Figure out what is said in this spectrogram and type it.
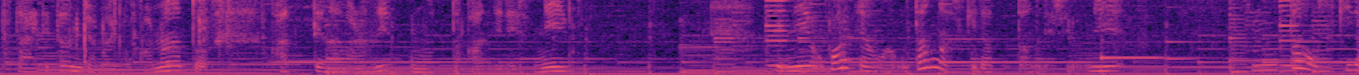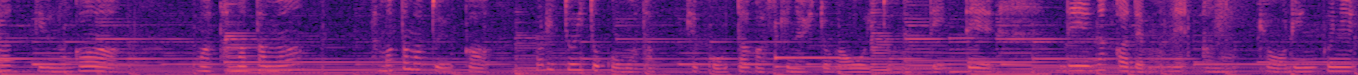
伝えてたんじゃないのかなと勝手ながらね思った感じですね。でねおばあちゃんは歌が好きだったんですよね。その歌を好きだっていうのが、まあ、たまたまたまたまというか割といとこも結構歌が好きな人が多いと思っていてで中でもねあの今日リンクに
